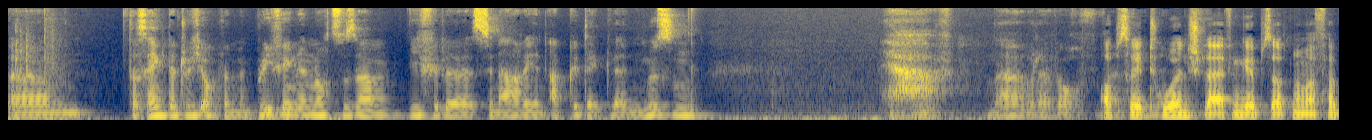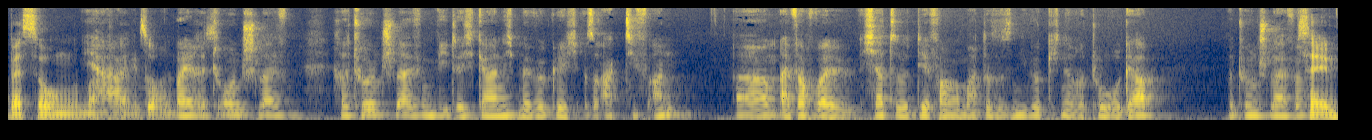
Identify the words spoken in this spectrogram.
Ähm, das hängt natürlich auch mit dem Briefing dann noch zusammen, wie viele Szenarien abgedeckt werden müssen. Ja, Ne? Oder auch ob es Retourenschleifen gibt, ob nochmal Verbesserungen gemacht ja, werden genau. sollen. Bei Retourenschleifen, Retourenschleifen biete ich gar nicht mehr wirklich also aktiv an. Ähm, einfach weil ich hatte die Erfahrung gemacht, dass es nie wirklich eine Retoure gab. Retourenschleife. Same.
